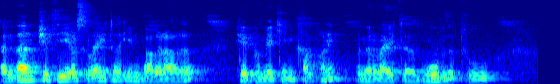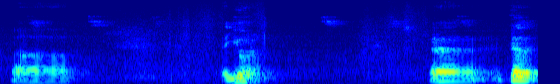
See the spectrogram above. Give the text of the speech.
and then 50 years later in Baghdad, paper-making company, and then later moved to uh, Europe. Uh, the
